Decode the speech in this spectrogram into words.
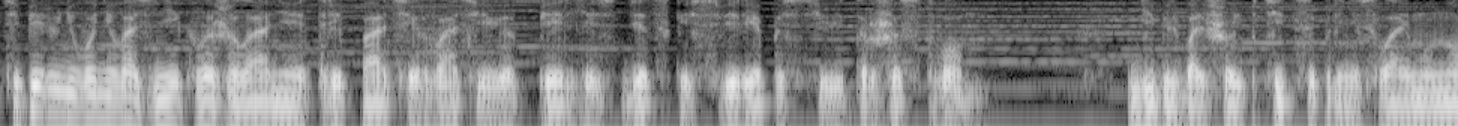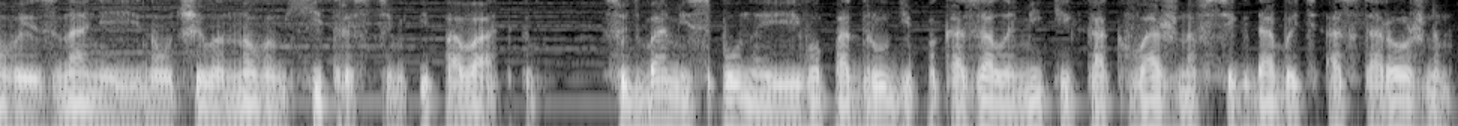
Теперь у него не возникло желания трепать и рвать ее перья с детской свирепостью и торжеством. Гибель большой птицы принесла ему новые знания и научила новым хитростям и повадкам. Судьба Миспуна и его подруги показала Микки, как важно всегда быть осторожным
